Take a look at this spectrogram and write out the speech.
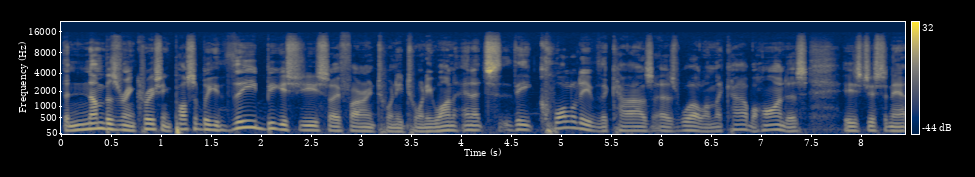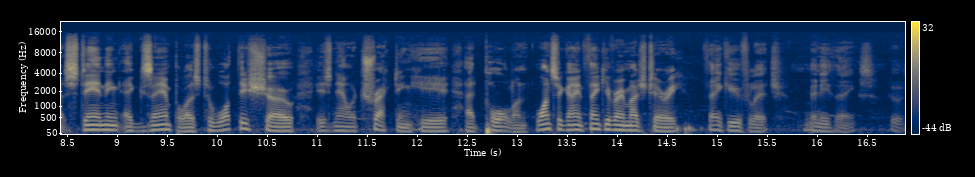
The numbers are increasing, possibly the biggest year so far in 2021, and it's the quality of the cars as well. And the car behind us is just an outstanding example as to what this show is now attracting here at Portland. Once again, thank you very much, Terry. Thank you, Fletch. Many thanks. Good.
